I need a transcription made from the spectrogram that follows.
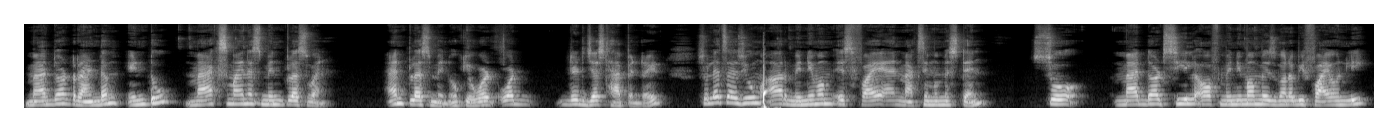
math.random into max minus min plus 1 and plus min okay what what did just happen right so let's assume our minimum is 5 and maximum is 10. So math.ceil of minimum is going to be 5 only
